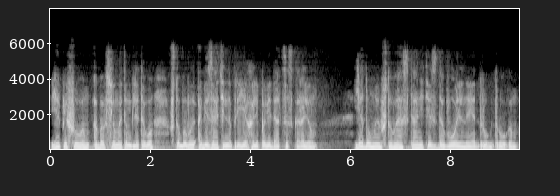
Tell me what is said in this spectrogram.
Я пишу вам обо всем этом для того, чтобы вы обязательно приехали повидаться с королем. Я думаю, что вы останетесь довольные друг другом.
